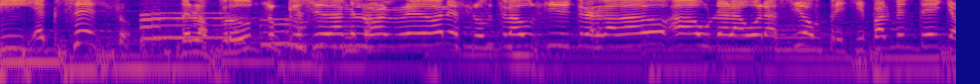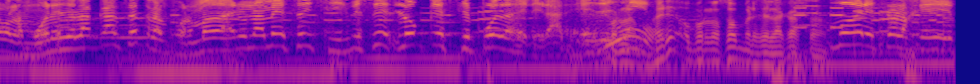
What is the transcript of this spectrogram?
y exceso de los productos que se dan en los alrededores son traducidos y trasladados a una elaboración principalmente hecha por las mujeres de la casa, transformadas en una mesa y sírvese lo que se pueda generar. Es ¿Por las decir, mujeres o por los hombres de la casa? Mujeres son las que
